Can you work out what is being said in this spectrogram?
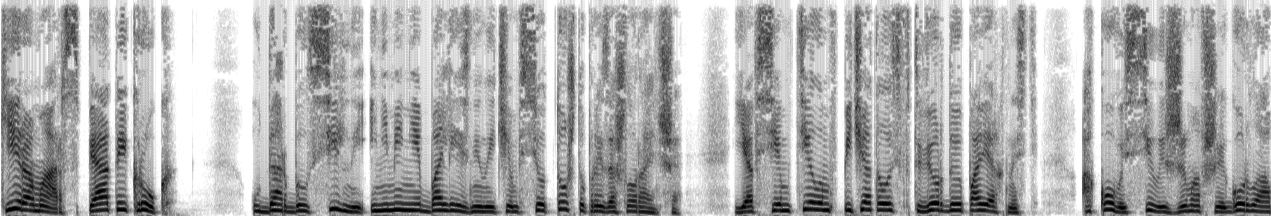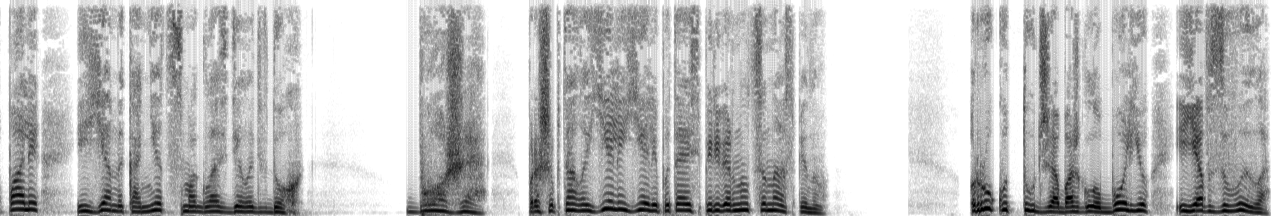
«Кира Марс, пятый круг!» Удар был сильный и не менее болезненный, чем все то, что произошло раньше. Я всем телом впечаталась в твердую поверхность. Оковы с силой сжимавшие горло опали, и я, наконец, смогла сделать вдох. «Боже!» — прошептала еле-еле, пытаясь перевернуться на спину. Руку тут же обожгло болью, и я взвыла,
